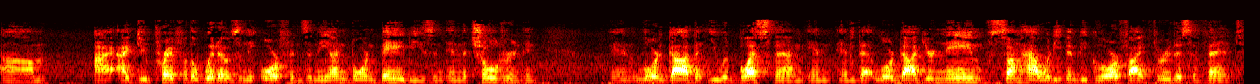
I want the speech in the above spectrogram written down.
Um, I, I, do pray for the widows and the orphans and the unborn babies and, and the children and and Lord God, that you would bless them, and, and that, Lord God, your name somehow would even be glorified through this event.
